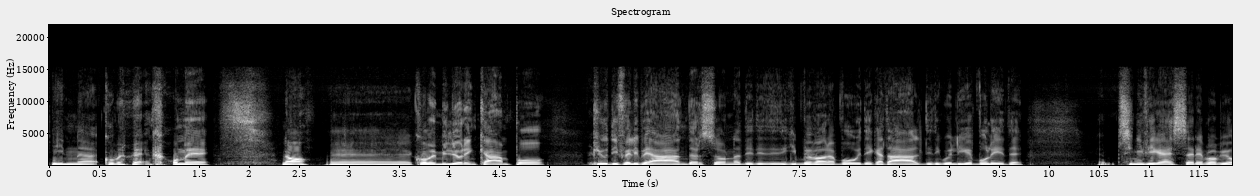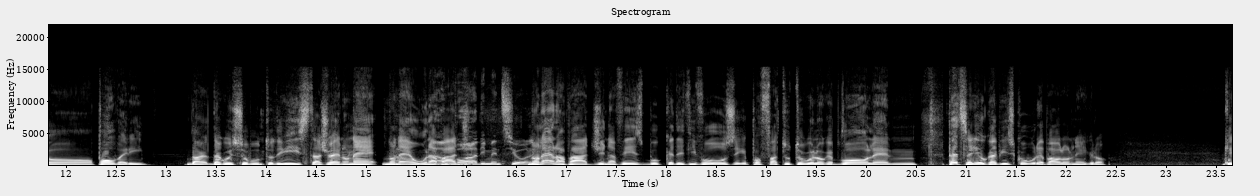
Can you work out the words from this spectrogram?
in, come, come, no? Eh, come migliore in campo più di Felipe Anderson, di, di- di chi vi pare a voi, dei Cataldi, di quelli che volete, eh, significa essere proprio poveri. Da, da questo punto di vista, cioè non è, non è una un pagina non è una pagina Facebook dei tifosi che può fare tutto quello che vuole. mm. Pensa che io capisco pure Paolo Negro. Che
